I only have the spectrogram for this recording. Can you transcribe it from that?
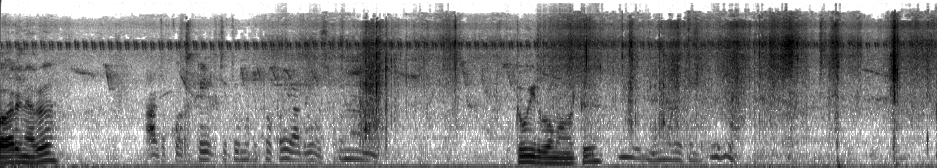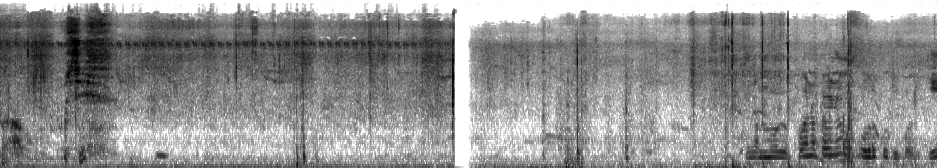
வரேனாரு அது கொரட்டை அடிச்சுட்டு முடிப்ப போய் அதை வச்சுக்கணும் தூக்கிட்டு போமா விட்டு பாவம் சி. நம்ம போன பையனும் ஒரு குட்டி போச்சு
